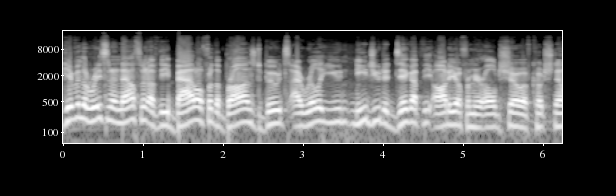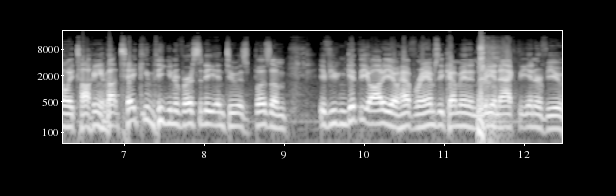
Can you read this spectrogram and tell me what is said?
Given the recent announcement of the battle for the bronzed boots, I really you, need you to dig up the audio from your old show of Coach Snelly talking about taking the university into his bosom. If you can get the audio, have Ramsey come in and reenact the interview.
